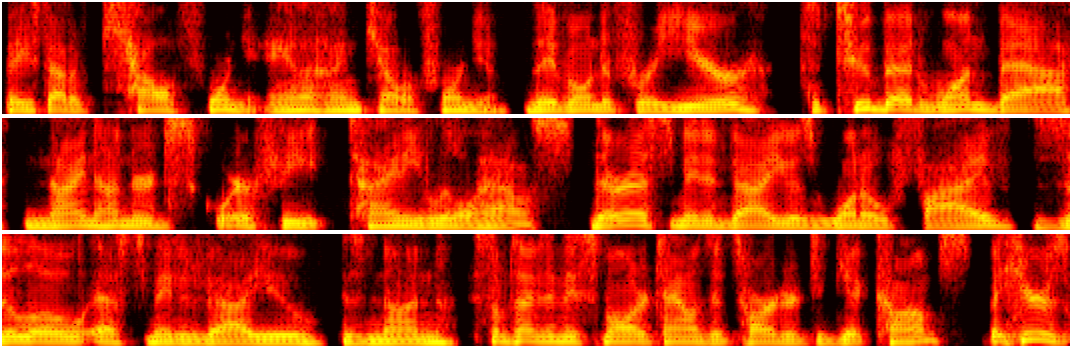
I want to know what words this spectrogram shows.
based out of California, Anaheim, California. They've owned it for a year. It's a two bed, one bath, 900 square feet, tiny little house. Their estimated value is 105. Zillow estimated value is none. Sometimes in these smaller towns, it's harder to get comps. But here's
